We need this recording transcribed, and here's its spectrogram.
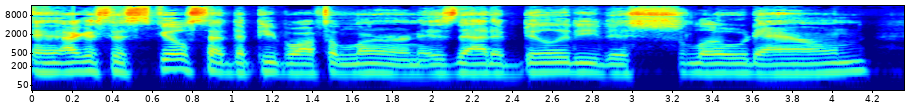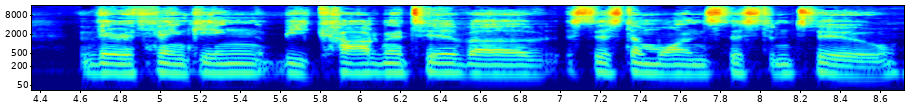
and I guess the skill set that people have to learn is that ability to slow down their thinking, be cognitive of system one, system two,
